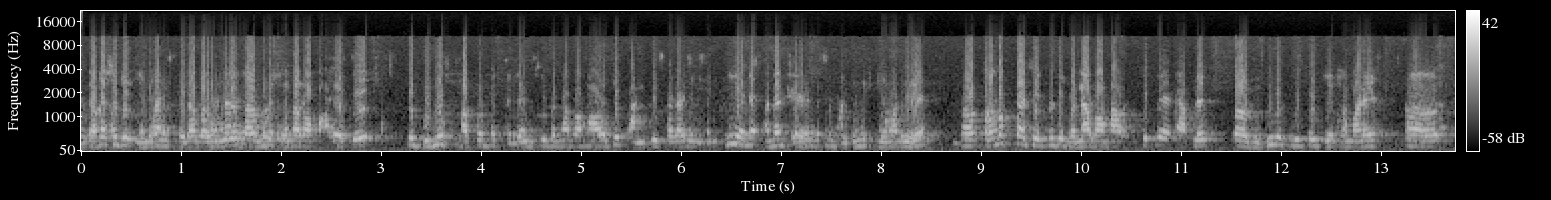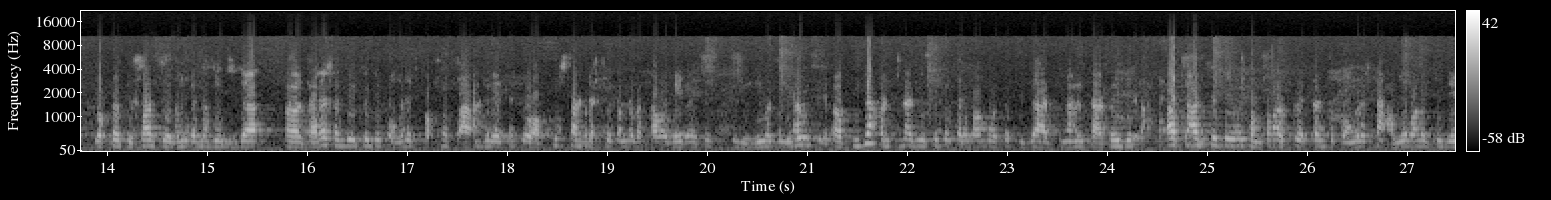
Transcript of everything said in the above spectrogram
ધારાસભ્ય ઇમરાન ખેડાવાલાને બનાવવામાં આવે છે કે દિનેશ ઠાકોરને ખજાનસી બનાવવામાં આવે છે કાંતિ સરાડી મંત્રી અને અનંત પટેલને દિનેશ મેવાણી છે પ્રવક્તા છે તે બનાવવામાં આવે છે એટલે આપણે વિધિવત રીતે જે પ્રમાણે ડોક્ટર તુષાર ચૌધરી અને જે બીજા અ, ધારાસભ્યો છે જે કોંગ્રેસ પક્ષનો ચાર્જ લે છે તે ઓફિસના દ્રશ્યો તમને બતાવવા જઈ રહ્યા છે કે વિધિવત રીતે, અ, પૂજા અર્ચના જે છે તે કરવામાં આવશે પૂજા અર્ચનાની સાથે જ આ ચાર્જ છે તે સંભાળશે એટલે જે કોંગ્રેસના આગેવાનો છે જે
